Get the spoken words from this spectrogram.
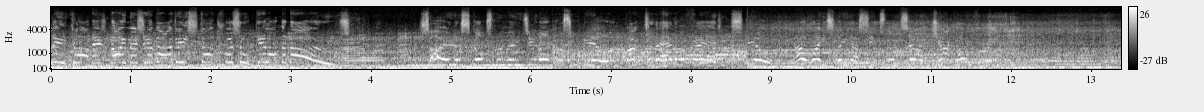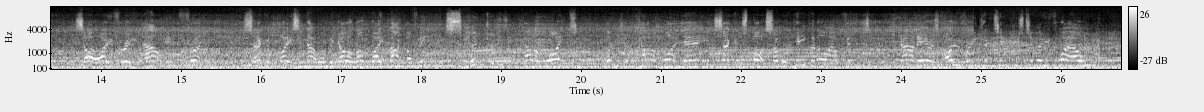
Lee Clark, there's no messing about. He stops Russell Gill on the nose. So the Scotsman moves in on Russell Gill and back to the head of affairs. Still our race leader, 617 Jack Overy. So Overy out in front. second place in that one. We go a long way back. I think it's 100. Is it Callum White? 100 Callum White there in second spot. So we'll keep an eye on things down here as Overy continues to move well.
